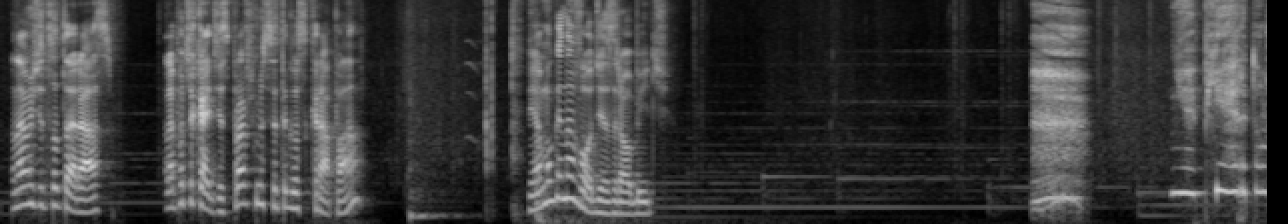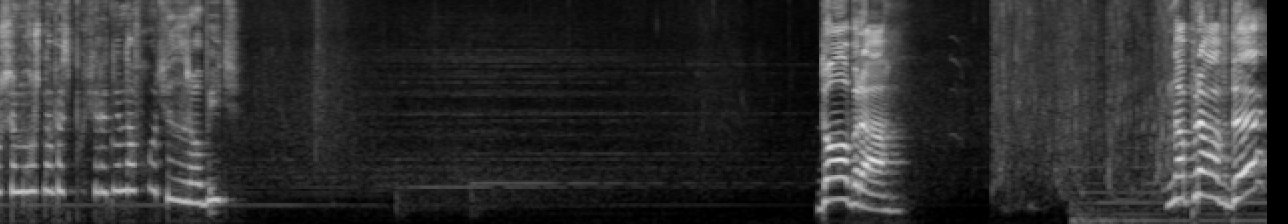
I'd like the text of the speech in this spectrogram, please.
Zastanawiam się co teraz. Ale poczekajcie, sprawdźmy sobie tego skrapa. Ja mogę na wodzie zrobić. Pierdol, że można bezpośrednio na wodzie zrobić. Dobra. Naprawdę?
